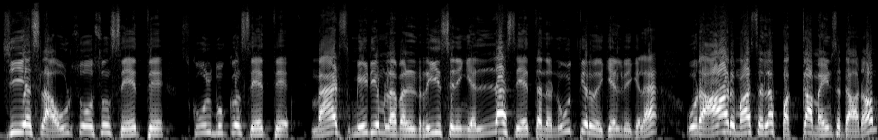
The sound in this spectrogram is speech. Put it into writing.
ஜிஎஸ்ல அவுட் சோர்ஸும் சேர்த்து ஸ்கூல் புக்கும் சேர்த்து மேத்ஸ் மீடியம் லெவல் ரீசனிங் எல்லாம் சேர்த்து அந்த நூற்றி அறுபது கேள்விகளை ஒரு ஆறு மாதத்தில் பக்கா மைண்ட் செட் ஆகிறோம்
